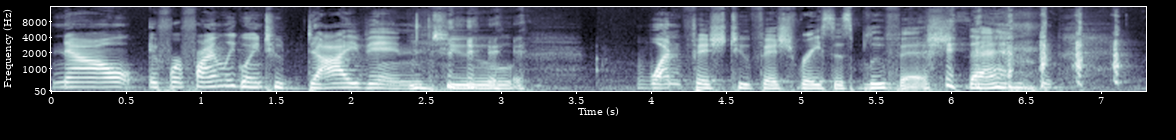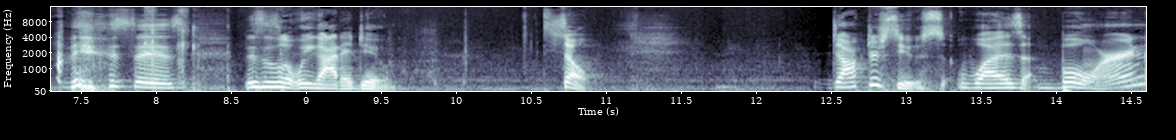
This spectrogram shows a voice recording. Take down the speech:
Now, if we're finally going to dive into one fish, two fish, racist blue fish, then this is this is what we got to do. So, Dr. Seuss was born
